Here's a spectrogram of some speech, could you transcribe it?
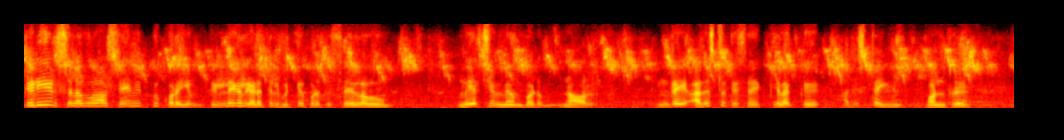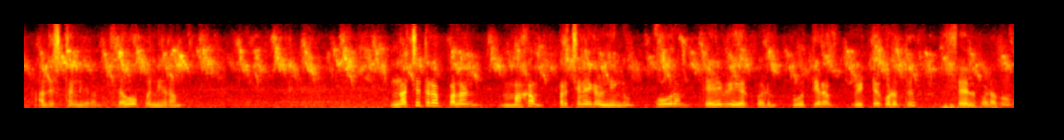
திடீர் செலவுகளால் சேமிப்பு குறையும். பிள்ளைகள் இடத்தில் விட்டு கொடுத்து செல்லவும் முயற்சி மேம்படும் நாள். இன்றைய அதிர்ஷ்ட திசை கிழக்கு அதிர்ஷ்ட எண் ஒன்று. அதிர்ஷ்ட நிறம் சிவப்பு நிறம். நட்சத்திர பலன் மகம் பிரச்சனைகள் நீங்கும். பூரம் தெளிவு ஏற்படும். உத்திரம் விட்டு கொடுத்து செயல்படவும்.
